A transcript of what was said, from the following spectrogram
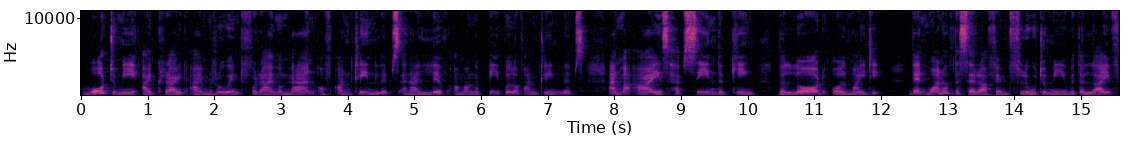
Woe to me, I cried, I am ruined, for I am a man of unclean lips, and I live among a people of unclean lips, and my eyes have seen the King, the Lord Almighty. Then one of the seraphim flew to me with a live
